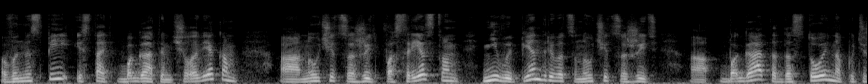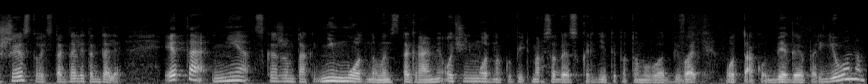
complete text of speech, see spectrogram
в NSP и стать богатым человеком, э, научиться жить посредством, не выпендриваться, научиться жить э, богато, достойно, путешествовать и так далее, и так далее. Это не, скажем так, не модно в Инстаграме. Очень модно купить Мерседес в кредит и потом его отбивать вот так вот, бегая по регионам.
